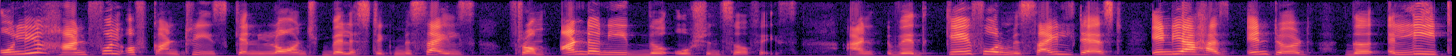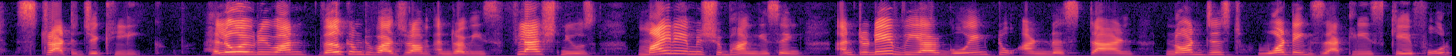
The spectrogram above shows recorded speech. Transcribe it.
Only a handful of countries can launch ballistic missiles from underneath the ocean surface. And with K4 missile test, India has entered the elite strategic league. Hello everyone, welcome to Vajiram and Ravi's Flash News. My name is Shubhangi Singh and today we are going to understand not just what exactly is K4,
